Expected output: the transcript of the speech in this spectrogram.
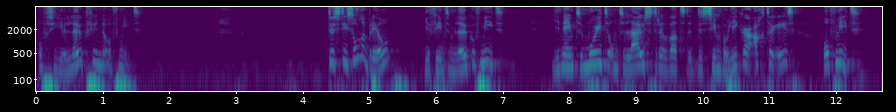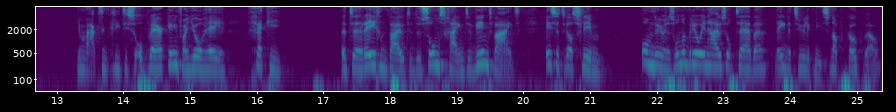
of ze je leuk vinden of niet. Dus die zonnebril, je vindt hem leuk of niet. Je neemt de moeite om te luisteren wat de, symboliek erachter is of niet. Je maakt een kritische opmerking van: joh, hé, hey, gekkie. Het uh, regent buiten, de zon schijnt, de wind waait. Is het wel slim om nu een zonnebril in huis op te hebben? Nee, natuurlijk niet. Snap ik ook wel.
